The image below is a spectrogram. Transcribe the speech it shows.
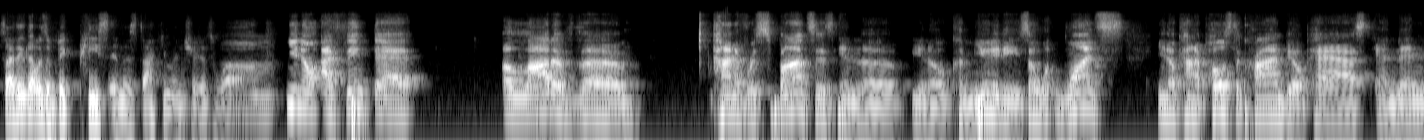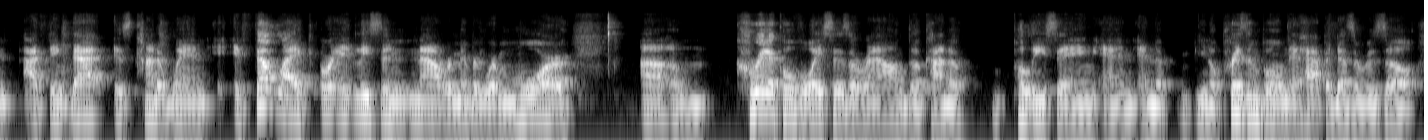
So I think that was a big piece in this documentary as well. Um, you know, I think that a lot of the kind of responses in the you know community. So once you know, kind of post the crime bill passed, and then I think that is kind of when it felt like, or at least in now remembering, were more um, critical voices around the kind of policing and and the you know prison boom that happened as a result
